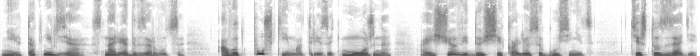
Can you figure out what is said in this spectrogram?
Нет, так нельзя. Снаряды взорвутся. А вот пушки им отрезать можно, а еще ведущие колеса гусениц, те, что сзади.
